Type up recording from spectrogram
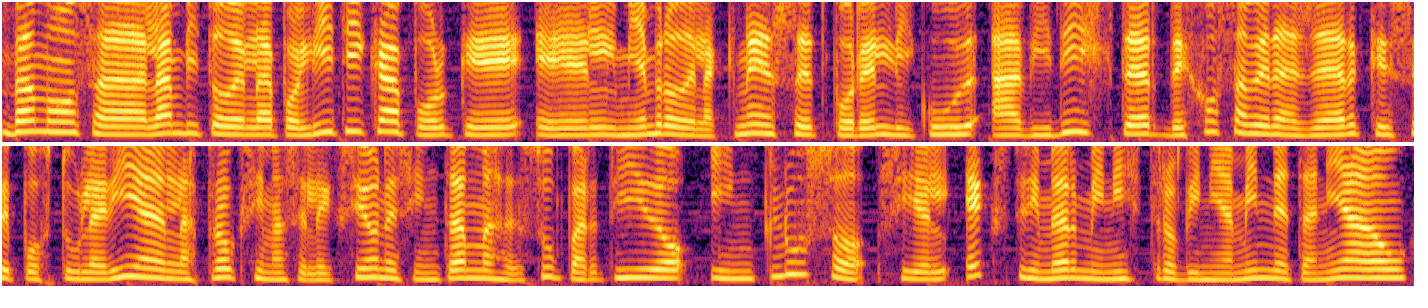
Vamos al ámbito de la política porque el miembro de la Knesset por el Likud, Avi Dichter, dejó saber ayer que se postularía en las próximas elecciones internas de su partido, incluso si el ex primer ministro Benjamin Netanyahu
